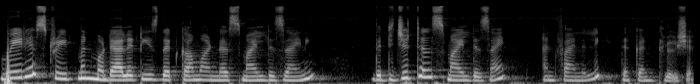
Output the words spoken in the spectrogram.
various treatment modalities that come under smile designing, the digital smile design, and finally the conclusion.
